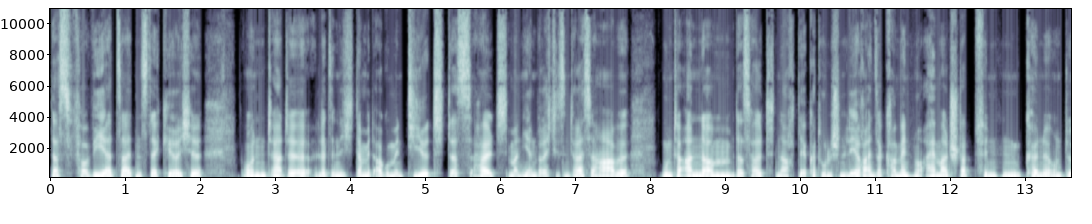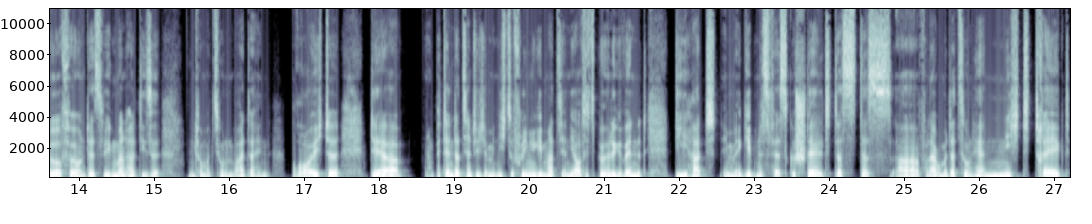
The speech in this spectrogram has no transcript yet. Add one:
das verwehrt seitens der Kirche und hatte letztendlich damit argumentiert, dass halt man hier ein berechtigtes Interesse habe, unter anderem, dass halt nach der katholischen Lehre ein Sakrament nur einmal stattfinden könne und dürfe und deswegen man halt diese Informationen weiterhin bräuchte. Der Petent hat sich natürlich damit nicht zufrieden gegeben, hat sich an die Aufsichtsbehörde gewendet. Die hat im Ergebnis festgestellt, dass das äh, von der Argumentation her nicht trägt,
